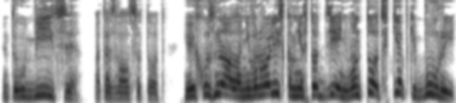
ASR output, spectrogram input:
«Это убийцы!» — отозвался тот. «Я их узнал, они ворвались ко мне в тот день, вон тот, в кепке бурый.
